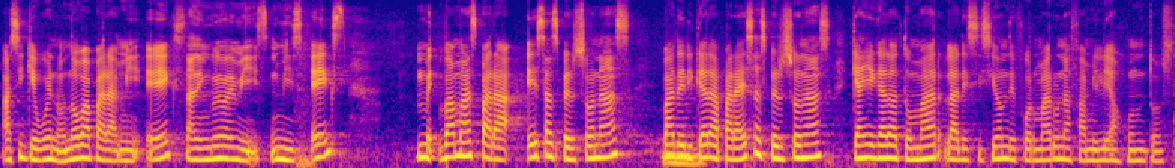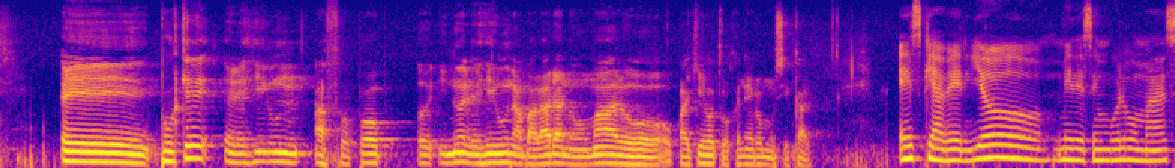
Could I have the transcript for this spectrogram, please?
Así que bueno, no va para mi ex, a ninguno de mis, mis ex, va más para esas personas, va dedicada para esas personas que han llegado a tomar la decisión de formar una familia juntos. Eh, ¿Por qué elegir un afropop eh, y no elegir una balada normal o cualquier otro género musical? Es que, a ver, yo me desenvuelvo más.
